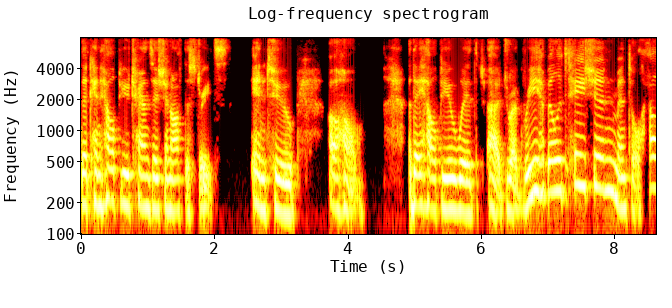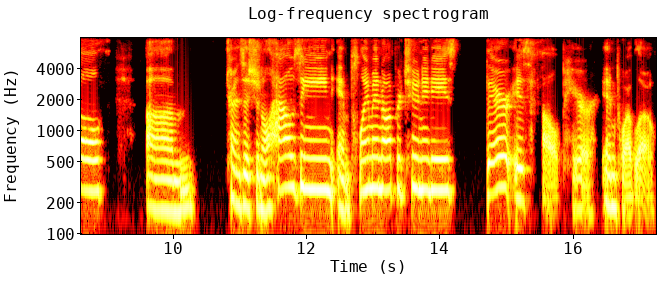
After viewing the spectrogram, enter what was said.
that can help you transition off the streets into a home. They help you with uh, drug rehabilitation, mental health, um, transitional housing, employment opportunities. There is help here in Pueblo.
